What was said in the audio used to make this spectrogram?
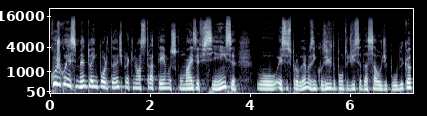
cujo conhecimento é importante para que nós tratemos com mais eficiência o, esses problemas, inclusive do ponto de vista da saúde pública.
